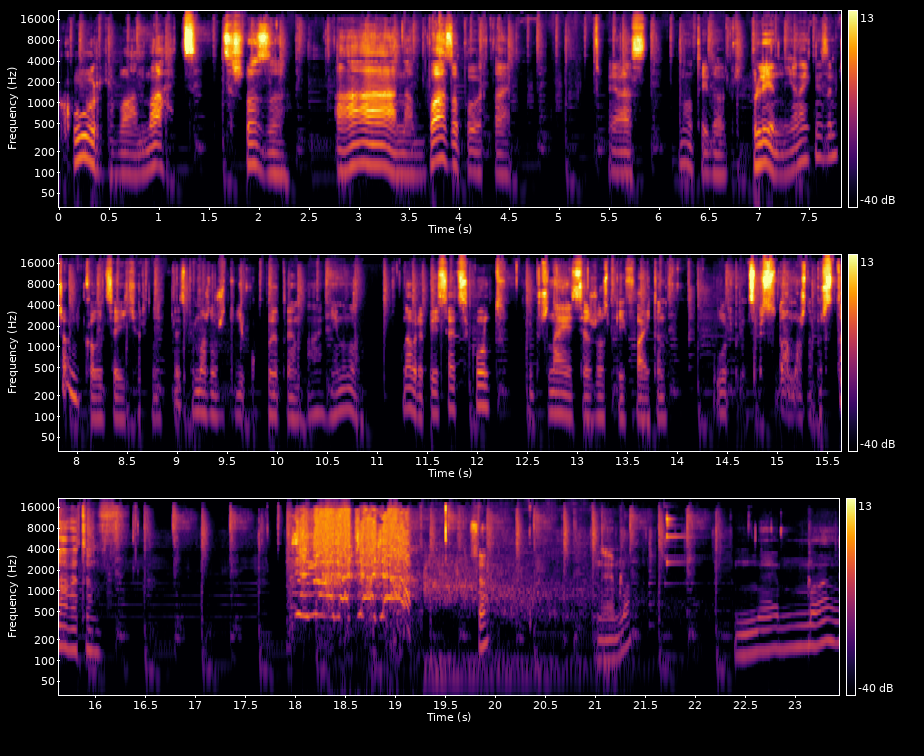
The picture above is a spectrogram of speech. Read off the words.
Курва, мать. Це що за. А, на базу повертай. Ясно. Ну ти й добре. Блін, я навіть не замічав ніколи цієї херні. В принципі, можна вже тоді купити. А, гімно. Добре, 50 секунд. І починається жорсткий файтинг. Лук, в принципі, сюди можна переставити. Все? Нема? Нема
